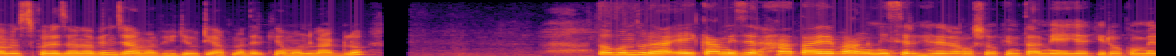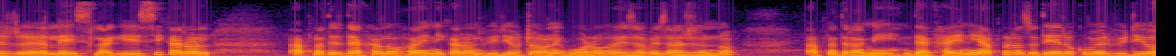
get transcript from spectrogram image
কমেন্টস করে জানাবেন যে আমার ভিডিওটি আপনাদের কেমন লাগল। তো বন্ধুরা, এই কামিজের হাতা এবং নিচের ঘেরের অংশ কিন্তু আমি এই একই রকমের লেস লাগিয়েছি। কারণ আপনাদের দেখানো হয়নি, কারণ ভিডিওটা অনেক বড় হয়ে যাবে, যার জন্য আপনাদের আমি দেখাইনি। আপনারা যদি এরকমের ভিডিও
